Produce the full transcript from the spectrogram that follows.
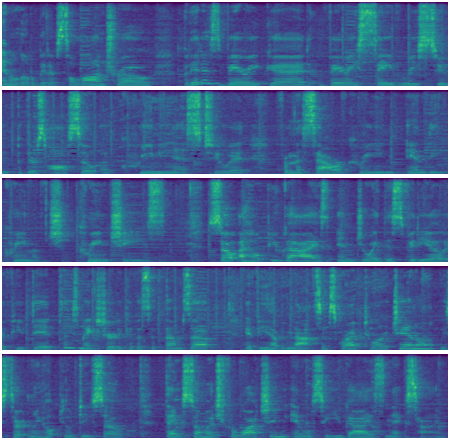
and a little bit of cilantro, but it is very good, very savory soup, but there's also a creaminess to it from the sour cream and the cream of cream cheese. So I hope you guys enjoyed this video. If you did, please make sure to give us a thumbs up. If you have not subscribed to our channel, we certainly hope you'll do so. Thanks so much for watching and we'll see you guys next time.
